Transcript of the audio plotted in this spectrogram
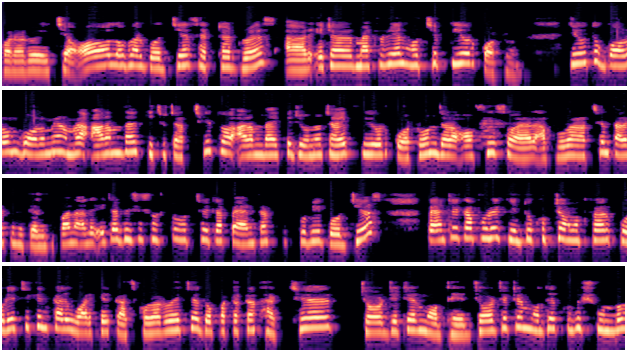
করা রয়েছে। অল ওভার গর্জিয়াস একটা ড্রেস আর এটার ম্যাটেরিয়াল হচ্ছে পিওর কটন যেহেতু গরম, গরমে আমরা আরামদায়ক কিছু চাচ্ছি, তো আরামদায়কের জন্য চাই পিওর কটন যারা অফিস ওয়ার আপুরা আছেন, তারা কিন্তু নিতে পারেন। আর এটা বেশি বিশেষত্ব হচ্ছে, এটা প্যান্টটা খুবই গর্জিয়াস প্যান্টের কাপড়ে কিন্তু খুব চমৎকার করে চিকেন কারি ওয়ার্কের কাজ করা রয়েছে। দোপাট্টাটা থাকছে জর্জেটের মধ্যে। জর্জেটের মধ্যে খুবই সুন্দর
